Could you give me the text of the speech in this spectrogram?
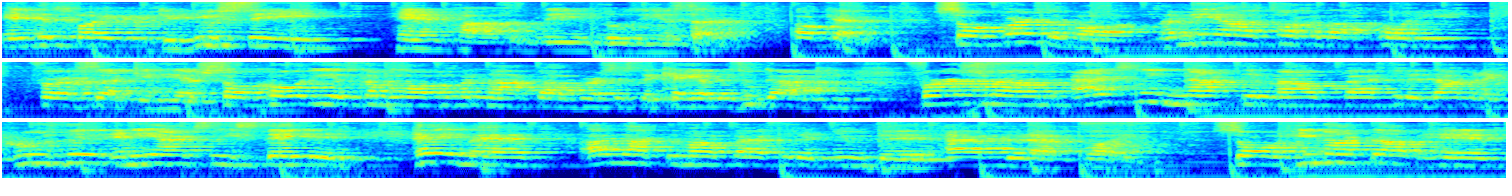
In this fight, do you see him possibly losing his title? Okay, so first of all, let me uh, talk about Cody for a second here. So Cody is coming off of a knockout versus the Takeo Mizugaki. First round, actually knocked him out faster than Dominick Cruz did, and he actually stated, hey man, I knocked him out faster than you did after that fight. So he knocked out him.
